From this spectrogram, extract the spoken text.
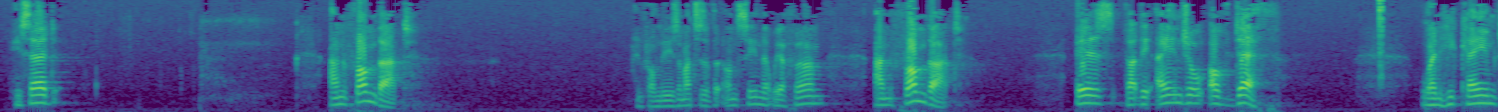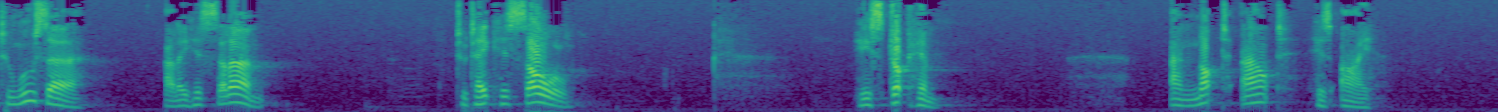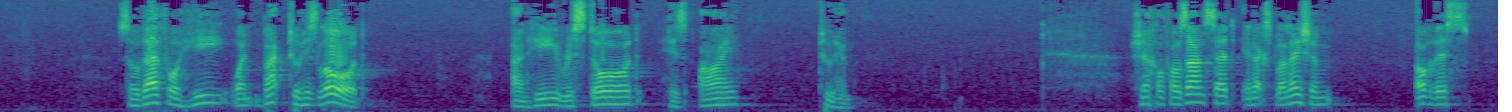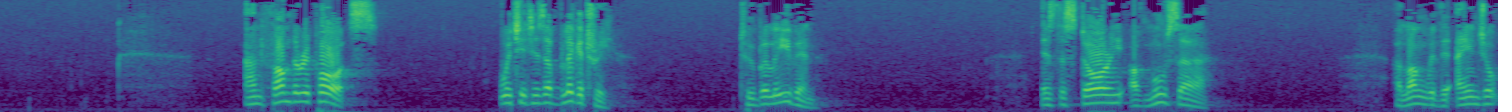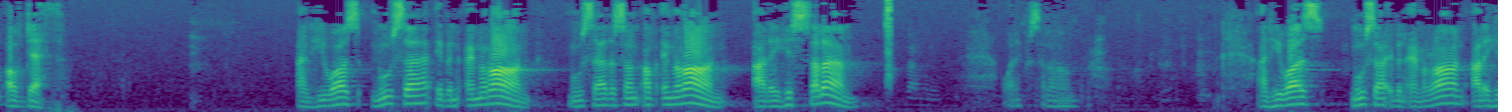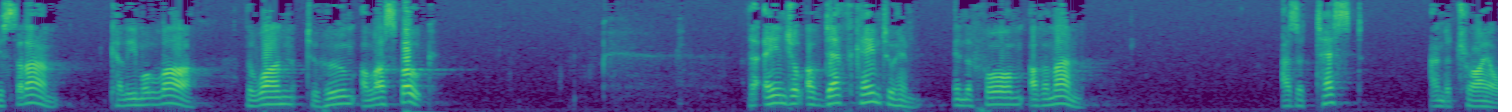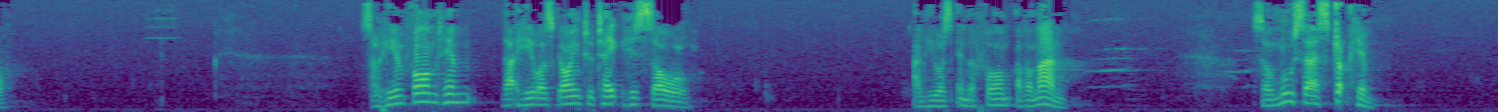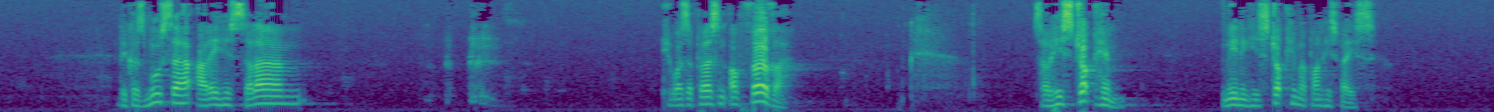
He said, and from that, and from these are matters of the unseen that we affirm, and from that is that the angel of death, when he came to Musa, alayhi salam, to take his soul he struck him and knocked out his eye. So therefore he went back to his Lord and he restored his eye to him. Sheikh Al-Fawzan said in explanation of this, and from the reports which it is obligatory to believe in is the story of Musa along with the angel of death. And he was Musa ibn Imran, Musa the son of Imran, alayhi salam. salam. And he was Musa ibn Imran, alayhi salam, Kalimullah, the one to whom Allah spoke. The angel of death came to him in the form of a man as a test and a trial. So he informed him that he was going to take his soul. And he was in the form of a man. So Musa struck him. Because Musa alayhi salam he was a person of fervor. So he struck him, meaning he struck him upon his face,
